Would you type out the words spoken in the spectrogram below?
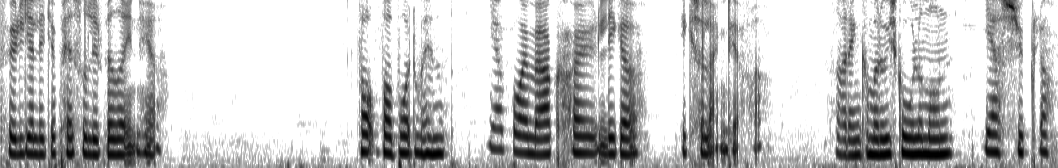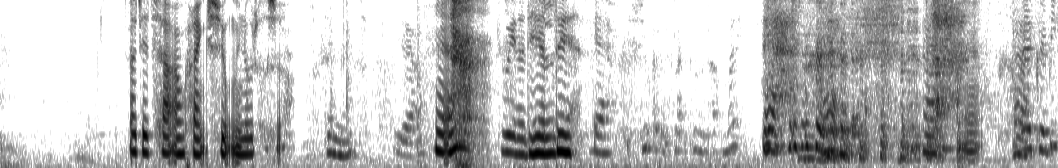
følte jeg lidt, jeg passede lidt bedre ind her. Hvor, hvor bor du henne? Jeg bor i Mørkhøj, ligger ikke så langt herfra. Så hvordan kommer du i skole om morgenen? Jeg cykler, og det tager omkring 7 minutter så. Det er nemt. Ja. ja. Du er en af de heldige. Ja. Jeg kører bil.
